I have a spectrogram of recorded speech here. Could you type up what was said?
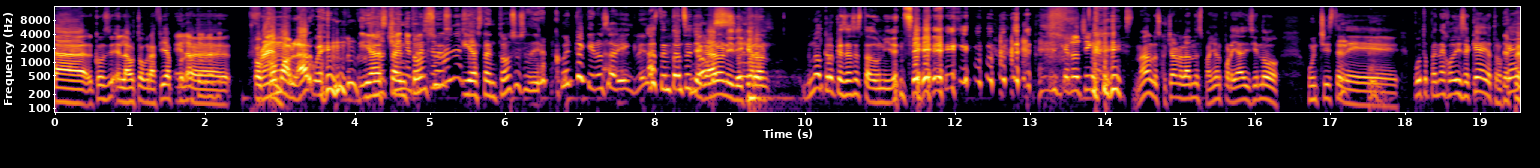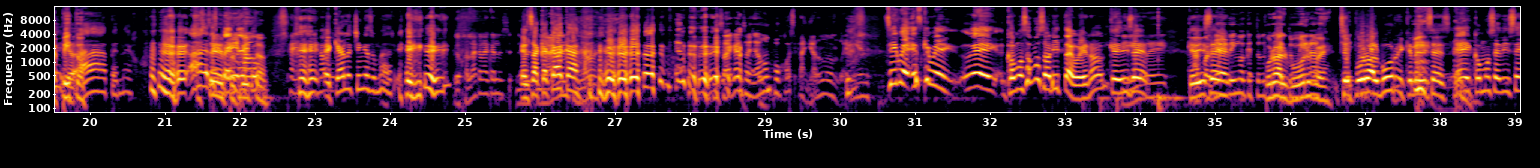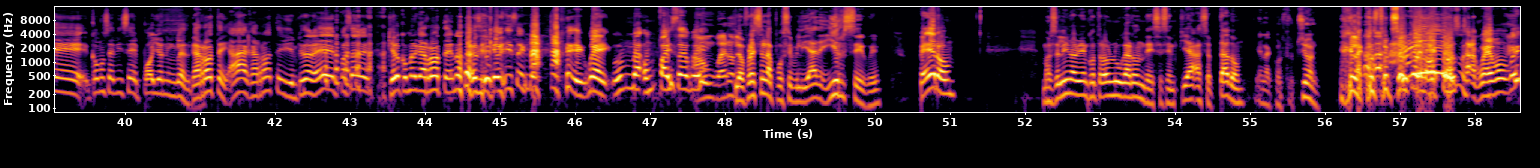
la- ¿cómo se dice? La ortografía. El eh, ortografía- o cómo hablar, güey. Y hasta entonces, y hasta entonces se dieron cuenta que no sabía inglés. Hasta entonces No llegaron y dijeron, no creo que seas estadounidense. que no chingan. No, lo escucharon hablando español por allá diciendo un chiste de puto pendejo dice qué y otro De qué. Pepito. Yo, ah, pendejo. ah, eres de pendejo. Pepito. El que hable chingue a su madre. Y ojalá que le- que les- le- El le sacacaca. enseñado- Les haya enseñado un poco español a los güeyes. sí, güey, es que, güey, güey, como somos ahorita, güey, ¿no? Que Sí, dice, güey. que A dice- que tú- Puro que albur, güey. sí, que puro albur y que le dices, hey, ¿cómo se dice, cómo se dice pollo en inglés? Garrote, ah, garrote, y empiezan, eh, pasa, quiero comer garrote, ¿no? Así que dicen, güey, güey, un, un paisa, A güey, un güero. le ofrecen la posibilidad de irse, güey, pero Marcelino había encontrado un lugar donde se sentía aceptado En la construcción. en la construcción con otros, a huevo, güey.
